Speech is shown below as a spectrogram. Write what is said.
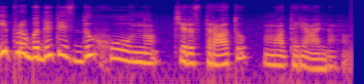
і пробудитись духовно через втрату матеріального.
